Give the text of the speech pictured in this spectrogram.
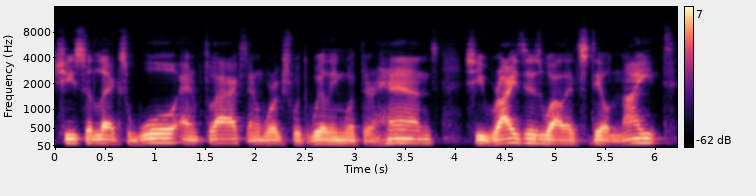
She selects wool and flax and works with willing with her hands. She rises while it's still night,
